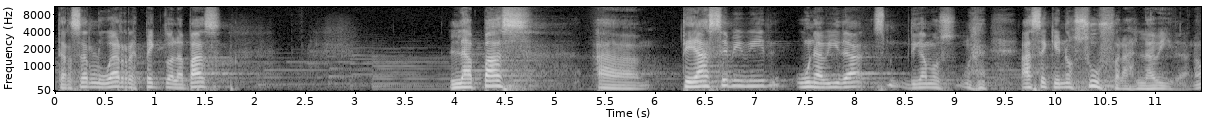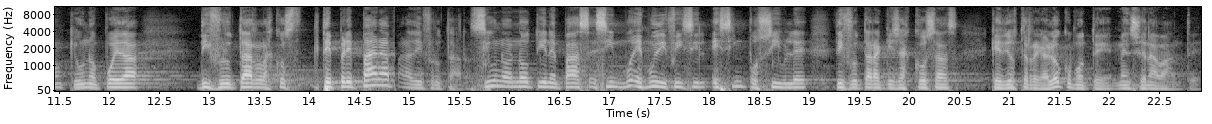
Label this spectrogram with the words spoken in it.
tercer lugar, respecto a la paz, la paz ah, te hace vivir una vida, digamos, hace que no sufras la vida, que uno pueda disfrutar las cosas, te prepara para disfrutar. Si uno no tiene paz, es, es muy difícil, es imposible disfrutar aquellas cosas que Dios te regaló, como te mencionaba antes.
